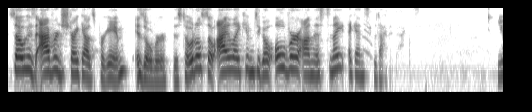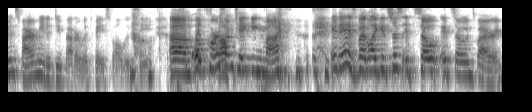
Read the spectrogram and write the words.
So his average strikeouts per game is over this total. So I like him to go over on this tonight against the Diamondbacks. You inspire me to do better with baseball, Lucy. Um, of course, I'm taking mine. it is, but like it's just it's so it's so inspiring.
